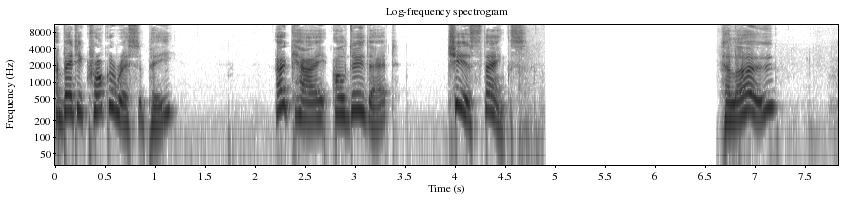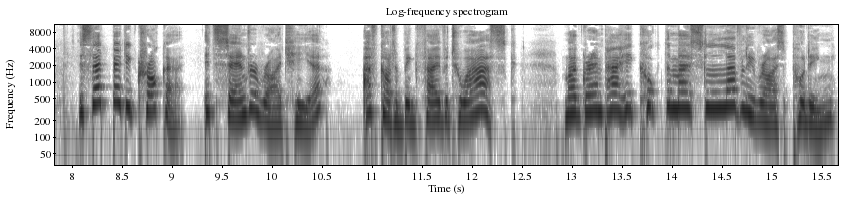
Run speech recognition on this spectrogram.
A Betty Crocker recipe? OK, I'll do that. Cheers, thanks. Hello? Is that Betty Crocker? It's Sandra right here. I've got a big favour to ask. My grandpa, he cooked the most lovely rice pudding,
